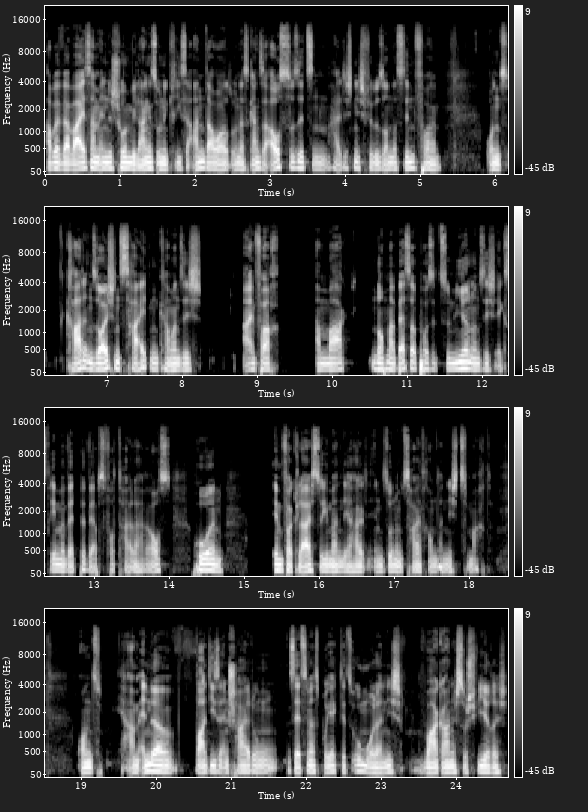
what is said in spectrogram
Aber wer weiß am Ende schon, wie lange so eine Krise andauert und das Ganze auszusitzen, halte ich nicht für besonders sinnvoll. Und gerade in solchen Zeiten kann man sich einfach am Markt nochmal besser positionieren und sich extreme Wettbewerbsvorteile herausholen im Vergleich zu jemandem, der halt in so einem Zeitraum dann nichts macht. Und ja, am Ende war diese Entscheidung, setzen wir das Projekt jetzt um oder nicht, war gar nicht so schwierig,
